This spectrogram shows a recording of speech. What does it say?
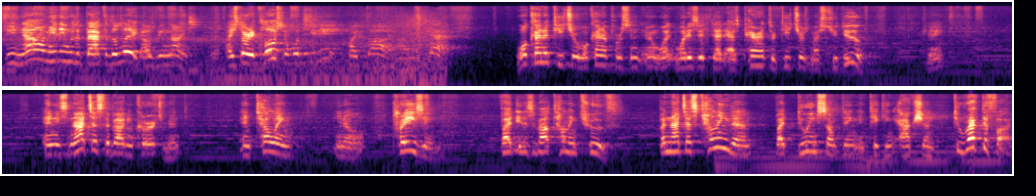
See, now I'm hitting with the back of the leg. I was being nice. I started close, and what's hitting? My thigh. What kind of teacher, what kind of person, you know, what, what is it that as parents or teachers must you do? Okay? And it's not just about encouragement and telling, you know, praising, but it is about telling truth. But not just telling them, but doing something and taking action to rectify,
